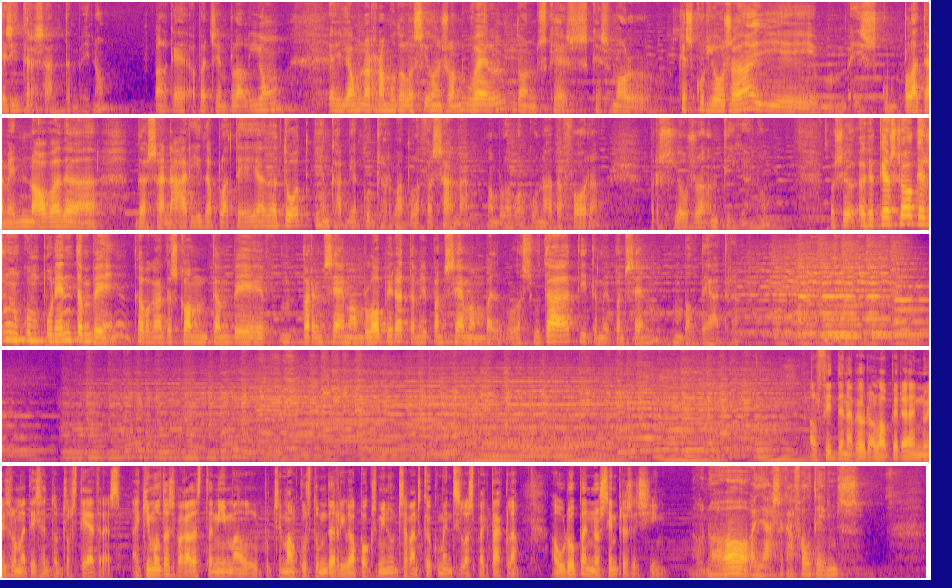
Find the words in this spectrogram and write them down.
és interessant també, no? perquè, per exemple, a Lyon eh, hi ha una remodelació d'en Joan Nouvel doncs, que, és, que, és molt, que és curiosa i és completament nova d'escenari, de, de platea, de tot, i en canvi han conservat la façana amb la balconada fora, preciosa, antiga. No? O sigui, això que és un component també, que a vegades com també pensem en l'òpera, també pensem en la ciutat i també pensem en el teatre. El fet d'anar a veure l'òpera no és el mateix en tots els teatres. Aquí moltes vegades tenim el, potser mal costum d'arribar pocs minuts abans que comenci l'espectacle. A Europa no sempre és així. No, no, allà s'agafa el temps.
